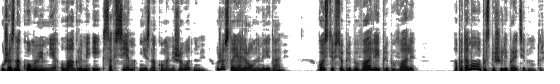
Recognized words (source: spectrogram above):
уже знакомыми мне лаграми и совсем незнакомыми животными, уже стояли ровными рядами. Гости все прибывали и прибывали, а потому мы поспешили пройти внутрь.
